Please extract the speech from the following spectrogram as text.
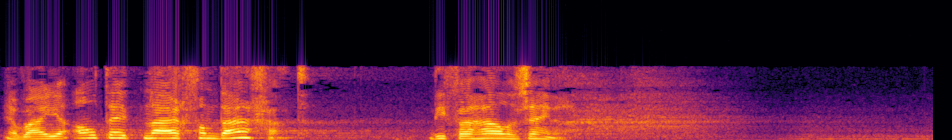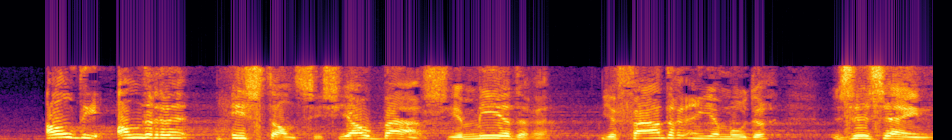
En waar je altijd naar vandaan gaat. Die verhalen zijn er. Al die andere instanties, jouw baas, je meerdere, je vader en je moeder, ze zijn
